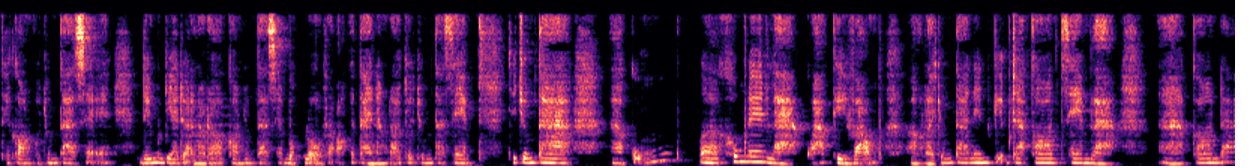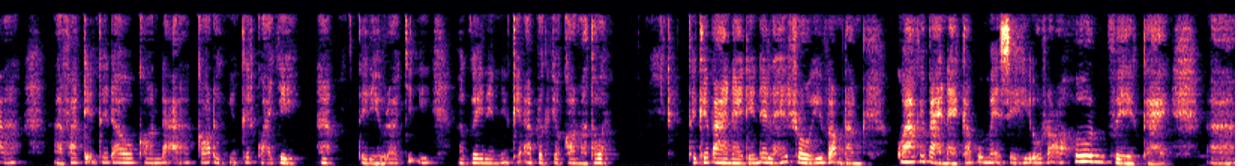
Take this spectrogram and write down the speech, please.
thì con của chúng ta sẽ đến một giai đoạn nào đó con chúng ta sẽ bộc lộ rõ cái tài năng đó cho chúng ta xem. Chứ chúng ta à, cũng à, không nên là quá kỳ vọng hoặc là chúng ta nên kiểm tra con xem là à, con đã à, phát triển tới đâu con đã có được những kết quả gì ha. Thì điều đó chỉ gây nên những cái áp lực cho con mà thôi. Thì cái bài này đến đây là hết rồi. Hy vọng rằng qua cái bài này các bố mẹ sẽ hiểu rõ hơn về cái à,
